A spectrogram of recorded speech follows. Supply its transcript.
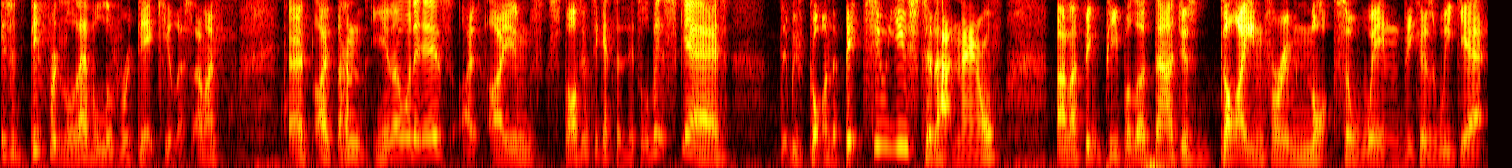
is a different level of ridiculous. And I've, and, I, and you know what it is? I, I am starting to get a little bit scared that we've gotten a bit too used to that now. And I think people are now just dying for him not to win because we get.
